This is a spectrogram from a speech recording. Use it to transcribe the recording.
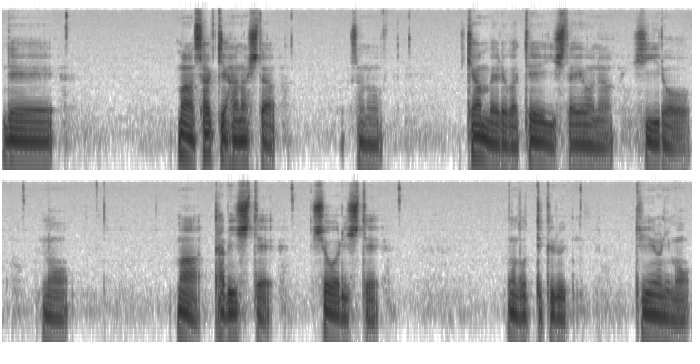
でまあさっき話したそのキャンベルが定義したようなヒーローのまあ旅して勝利して戻ってくるっていうのにも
